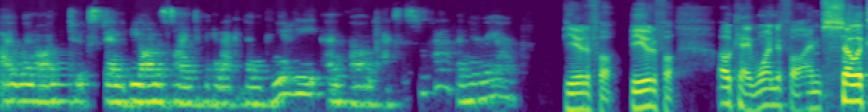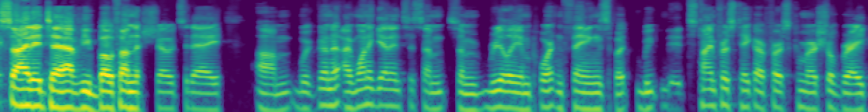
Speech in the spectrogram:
I went on to extend beyond the scientific and academic community and found access to path. And here we are. Beautiful, beautiful. Okay, wonderful. I'm so excited to have you both on the show today. Um, we're gonna. I want to get into some some really important things, but we, it's time for us to take our first commercial break.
